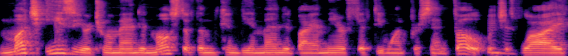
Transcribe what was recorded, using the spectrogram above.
much easier to amend, and most of them can be amended by a mere 51% vote, which mm-hmm. is why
